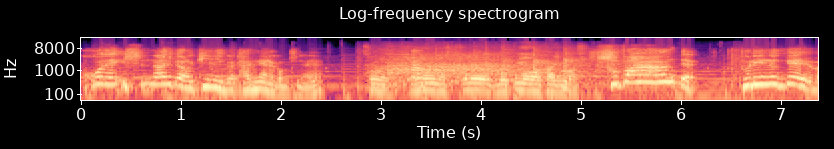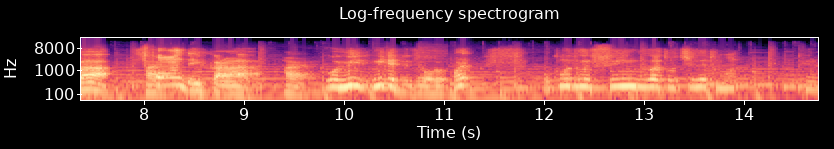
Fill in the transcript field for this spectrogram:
ここで一瞬何かの筋肉が足りないのかもしれないね。そう思います。それ僕もわかります。シュパーンって振り抜ければ、スコーンっていくから、はい。こう見見ててよ。あれ？岡本君スイングが途中で止まってる。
